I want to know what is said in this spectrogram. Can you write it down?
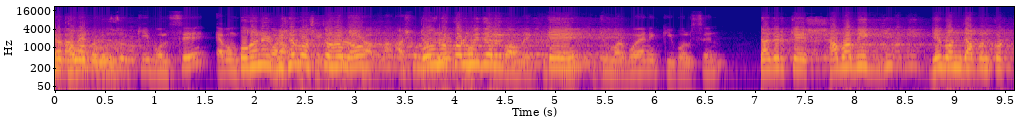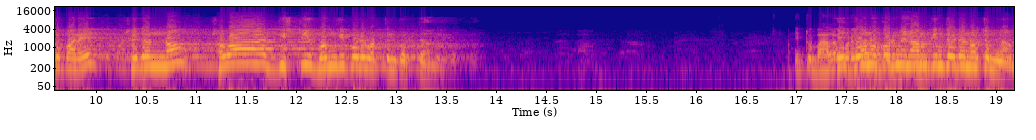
জানাবেন হুজুর কি বলছে এবং বিষয়বস্তু হলো আমরা একটু কে জুমার বয়ানে কি বলছেন? তাদেরকে স্বাভাবিক জীবন যাপন করতে পারে সেজন্য সবার দৃষ্টিভঙ্গি পরিবর্তন করতে হবে। একটু ভালো যৌনকর্মী নাম কিন্তু এটা নতুন নাম।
